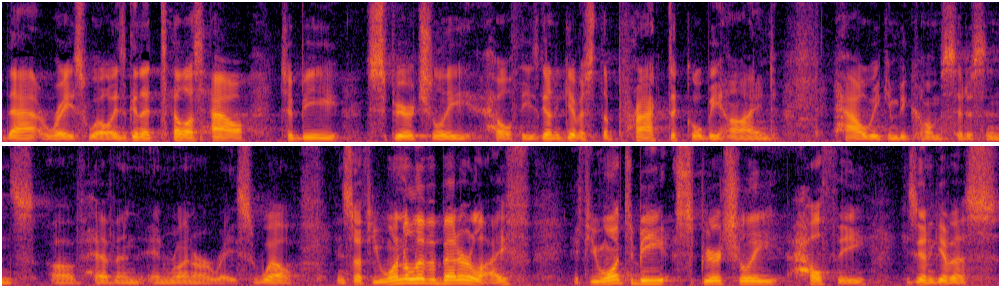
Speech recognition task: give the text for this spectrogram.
that race well. He's going to tell us how to be spiritually healthy. He's going to give us the practical behind how we can become citizens of heaven and run our race well. And so, if you want to live a better life, if you want to be spiritually healthy, he's going to give us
